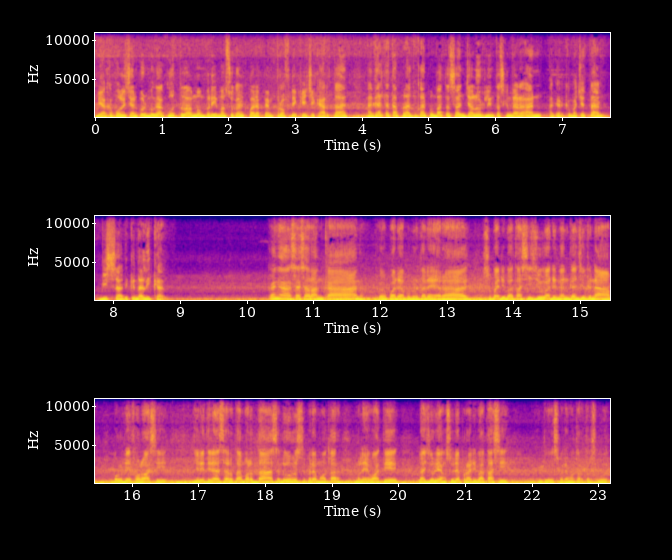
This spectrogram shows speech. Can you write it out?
Pihak kepolisian pun mengaku telah memberi masukan kepada Pemprov DKI Jakarta agar tetap melakukan pembatasan jalur lintas kendaraan agar kemacetan bisa dikendalikan. Makanya saya sarankan kepada pemerintah daerah supaya dibatasi juga dengan ganjil genap, perlu dievaluasi. Jadi tidak serta-merta seluruh sepeda motor melewati lajur yang sudah pernah dibatasi untuk sepeda motor tersebut.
